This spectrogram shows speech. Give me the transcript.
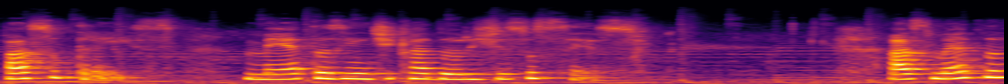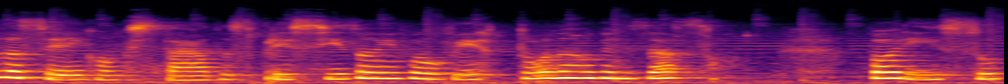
Passo 3: Metas e indicadores de sucesso. As metas a serem conquistadas precisam envolver toda a organização. Por isso,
